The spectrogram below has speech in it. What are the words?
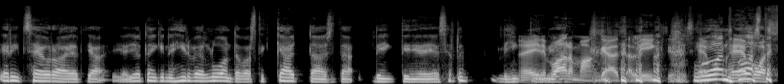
eri seuraajat ja, ja jotenkin ne hirveän luontevasti käyttää sitä LinkedInia ja sieltä LinkedInia. Ei ne varmaan käytä LinkedInissä. Hevos,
